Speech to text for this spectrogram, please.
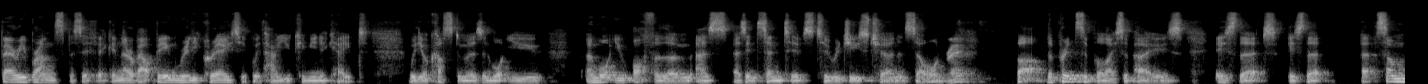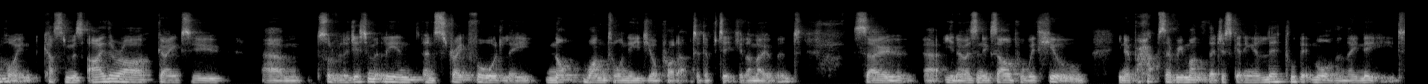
very brand specific and they're about being really creative with how you communicate with your customers and what you and what you offer them as as incentives to reduce churn and so on. Right. But the principle i suppose is that is that at some point customers either are going to um, sort of legitimately and, and straightforwardly not want or need your product at a particular moment so, uh, you know, as an example with Huel, you know, perhaps every month they're just getting a little bit more than they need,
